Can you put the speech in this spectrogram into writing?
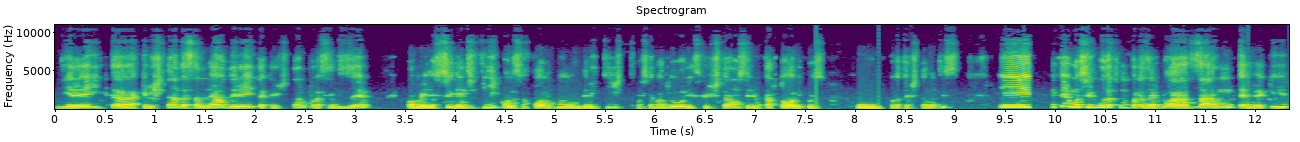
direita cristã, dessa neodireita cristã, por assim dizer, ao menos se identificam dessa forma como direitistas, conservadores, cristãos, sejam católicos ou protestantes. E tem algumas figuras, como por exemplo a Sarah Winter, né, que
